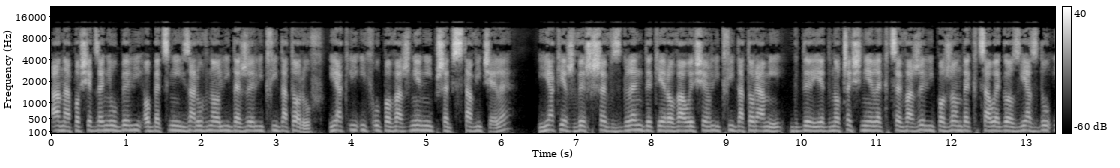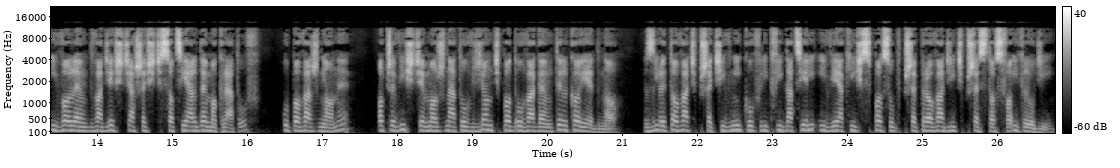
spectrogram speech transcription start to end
a na posiedzeniu byli obecni zarówno liderzy likwidatorów, jak i ich upoważnieni przedstawiciele? Jakież wyższe względy kierowały się likwidatorami, gdy jednocześnie lekceważyli porządek całego zjazdu i wolę 26 socjaldemokratów? Upoważniony? Oczywiście można tu wziąć pod uwagę tylko jedno. Zirytować przeciwników likwidacji i w jakiś sposób przeprowadzić przez to swoich ludzi.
